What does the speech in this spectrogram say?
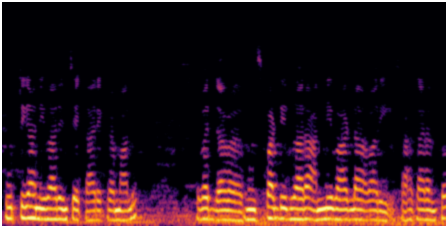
పూర్తిగా నివారించే కార్యక్రమాలు మున్సిపాలిటీ ద్వారా అన్ని వార్డుల వారి సహకారంతో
